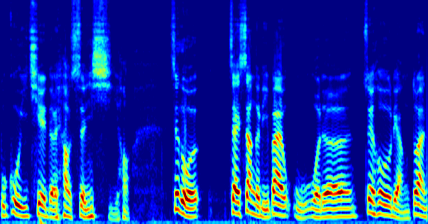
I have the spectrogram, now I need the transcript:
不顾一切的要升息哈？这个我在上个礼拜五我的最后两段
